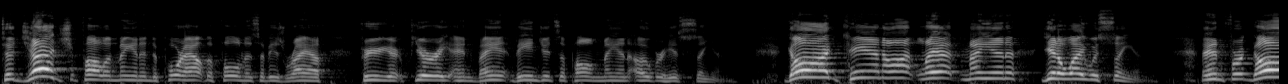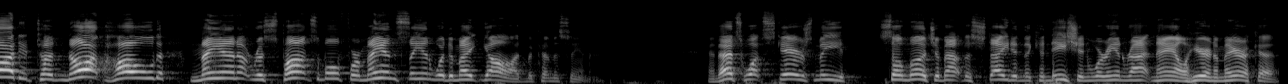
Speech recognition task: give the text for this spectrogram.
to judge fallen man and to pour out the fullness of his wrath, fury, and vengeance upon man over his sin. God cannot let man get away with sin. And for God to not hold man responsible for man's sin would to make God become a sinner. And that's what scares me so much about the state and the condition we're in right now here in America.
